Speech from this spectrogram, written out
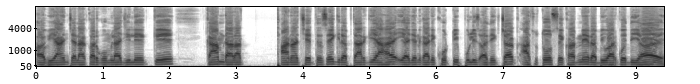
अभियान चलाकर गुमला ज़िले के कामडारा थाना क्षेत्र से गिरफ़्तार किया है। यह जानकारी खोटी पुलिस अधीक्षक आशुतोष शेखर ने रविवार को दी है।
